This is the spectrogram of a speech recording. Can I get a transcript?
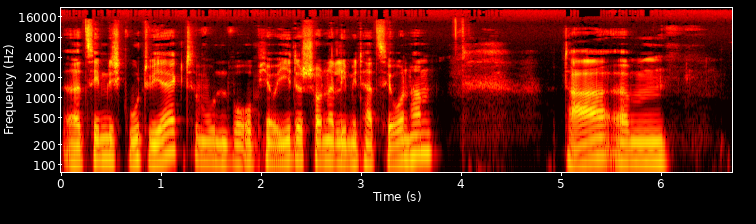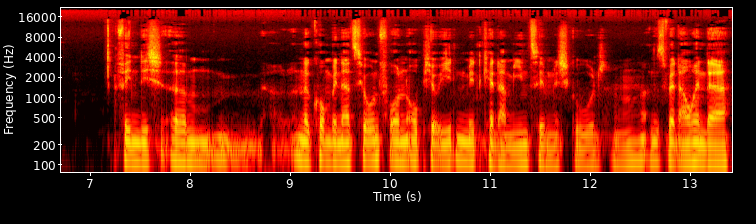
äh, ziemlich gut wirkt und wo Opioide schon eine Limitation haben. Da ähm, finde ich ähm, eine Kombination von Opioiden mit Ketamin ziemlich gut. Und es wird auch in der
